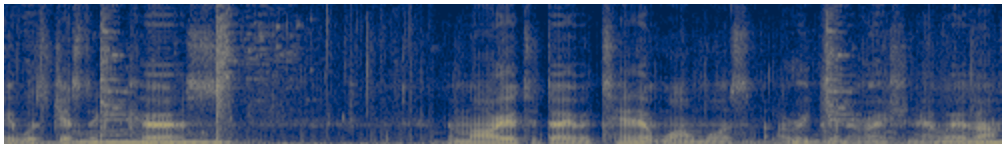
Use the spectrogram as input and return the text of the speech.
it was just a curse. The Mario to David Tennant one was a regeneration, however.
